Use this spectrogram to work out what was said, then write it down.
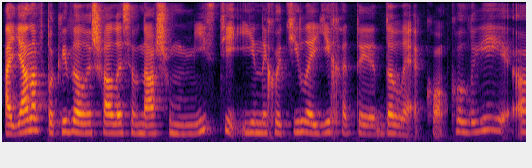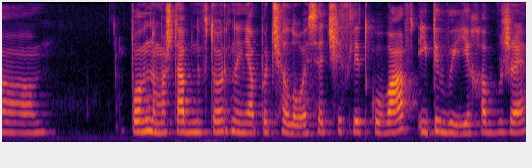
А я навпаки залишалася в нашому місті і не хотіла їхати далеко. Коли е, повномасштабне вторгнення почалося, чи слідкував, і ти виїхав вже,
